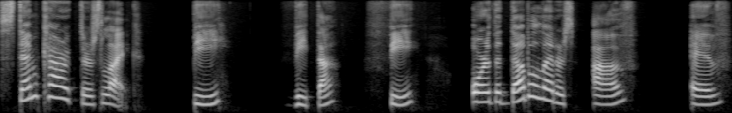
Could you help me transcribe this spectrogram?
Stem characters like b, vita, fi, or the double letters av, ev,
